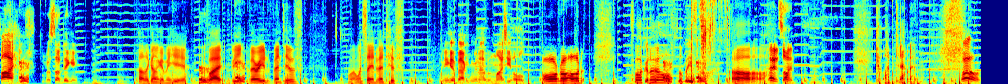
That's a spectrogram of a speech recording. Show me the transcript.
Bye. I'm gonna start digging. oh, they're gonna get me here. If I be very inventive. Well, I wouldn't say inventive. When you get back, I'm gonna have a mighty hole. Oh god! Fucking hell! Zombies! Oh, ah. Hey, it's fine. god damn it! Well,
